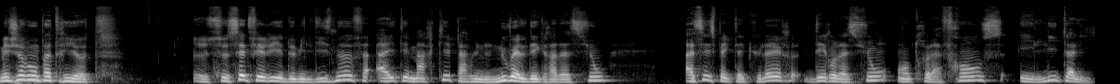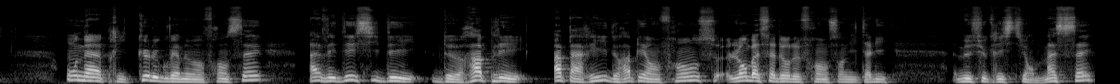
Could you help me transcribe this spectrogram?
Mes chers compatriotes, euh, ce 7 février 2019 a été marqué par une nouvelle dégradation assez spectaculaire des relations entre la France et l'Italie. On a appris que le gouvernement français avait décidé de rappeler à Paris, de rappeler en France l'ambassadeur de France en Italie, M. Christian Masset,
